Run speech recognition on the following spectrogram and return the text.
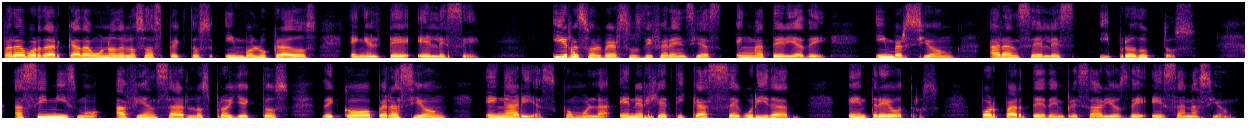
para abordar cada uno de los aspectos involucrados en el TLC y resolver sus diferencias en materia de inversión, aranceles y productos. Asimismo, afianzar los proyectos de cooperación en áreas como la energética, seguridad, entre otros, por parte de empresarios de esa nación.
